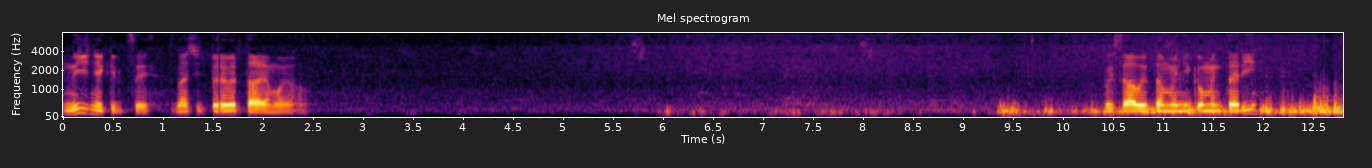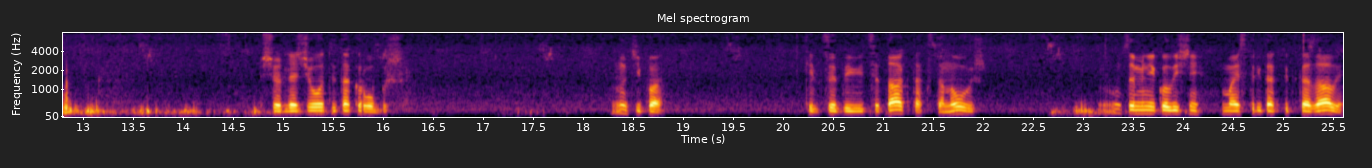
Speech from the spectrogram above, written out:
нижнє кільце, значить перевертаємо його. Писали там мені коментарі, що для чого ти так робиш. Ну, типа, кільце дивиться так, так становиш. Ну, це мені колишні майстри так підказали,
